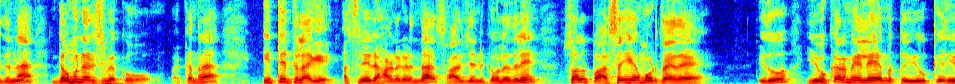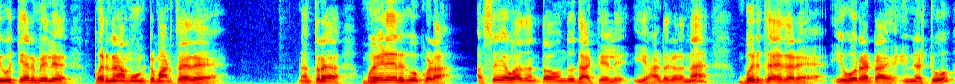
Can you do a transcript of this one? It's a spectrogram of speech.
ಇದನ್ನು ಗಮನಹರಿಸಬೇಕು. ಯಾಕಂದರೆ ಇತ್ತಿತ್ತಲಾಗಿ ಅಶ್ಲೀಲ ಹಾಡುಗಳಿಂದ ಸಾರ್ವಜನಿಕ ವಲಯದಲ್ಲಿ ಸ್ವಲ್ಪ ಅಸಹ್ಯ ಮೂಡ್ತಾ ಇದೆ. ಇದು ಯುವಕರ ಮೇಲೆ ಮತ್ತು ಯುವಕ, ಯುವತಿಯರ ಮೇಲೆ ಪರಿಣಾಮ ಉಂಟು ಮಾಡ್ತಾ ಇದೆ. ನಂತರ ಮಹಿಳೆಯರಿಗೂ ಕೂಡ ಅಸಹ್ಯವಾದಂಥ ಒಂದು ದಾಟಿಯಲ್ಲಿ ಈ ಹಾಡುಗಳನ್ನು ಬರಿತಾ ಇದ್ದಾರೆ. ಈ ಹೋರಾಟ ಇನ್ನಷ್ಟು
